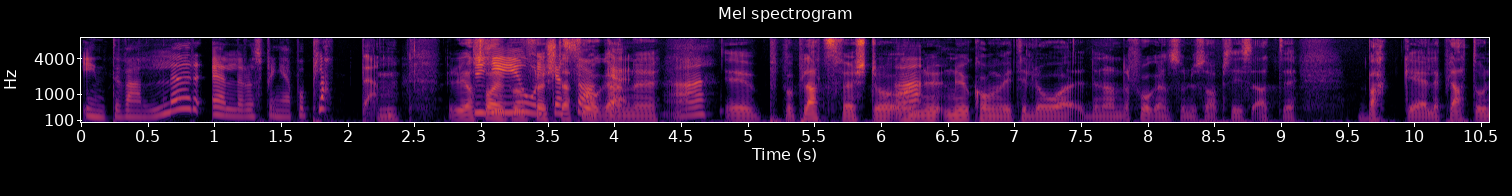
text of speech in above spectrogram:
backintervaller eller att springa på platten? Mm. Jag svarade på den första saker. frågan eh, eh, på plats först och, och nu, nu kommer vi till då den andra frågan som du sa precis att eh, backe eller platta och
